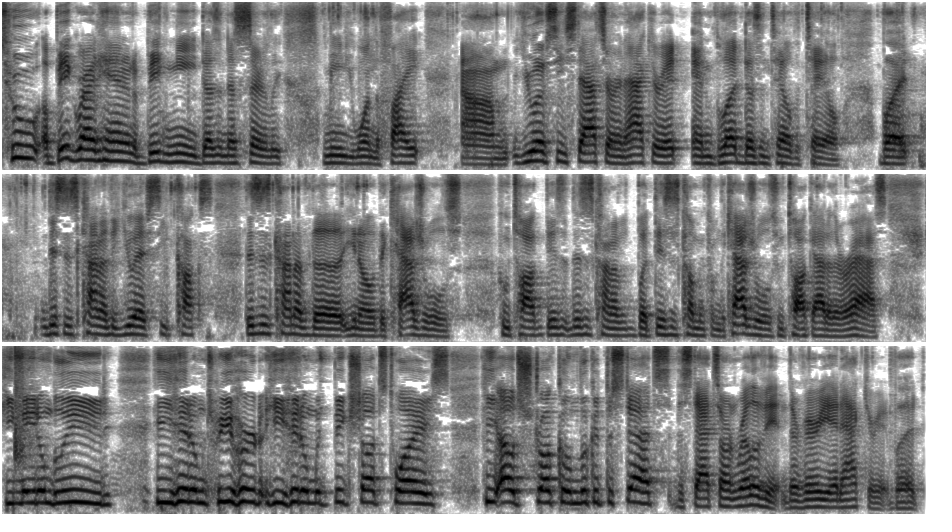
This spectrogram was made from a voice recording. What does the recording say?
two a big right hand and a big knee doesn't necessarily mean you won the fight. Um, UFC stats are inaccurate, and blood doesn't tell the tale. But this is kind of the UFC cocks. This is kind of the you know the casuals who talk. This this is kind of but this is coming from the casuals who talk out of their ass. He made him bleed. He hit him. He hurt. He hit him with big shots twice. He outstruck him. Look at the stats. The stats aren't relevant. They're very inaccurate. But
